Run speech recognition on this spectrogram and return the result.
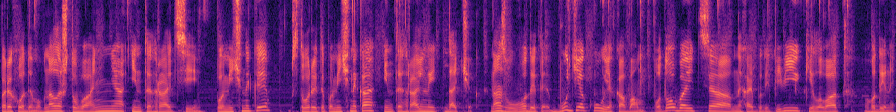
переходимо в налаштування інтеграції помічники створити помічника інтегральний датчик. Назву вводите будь-яку, яка вам подобається, нехай буде PV, кіловат години.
